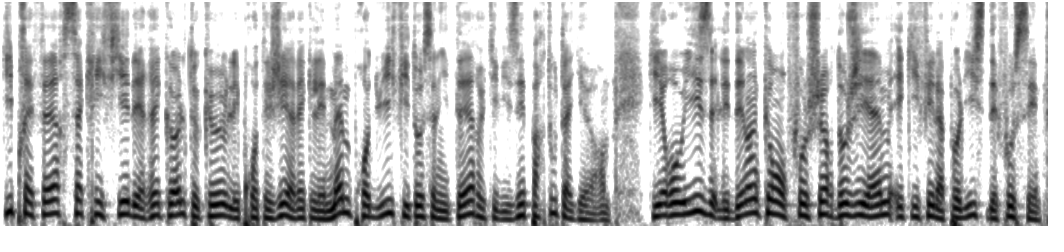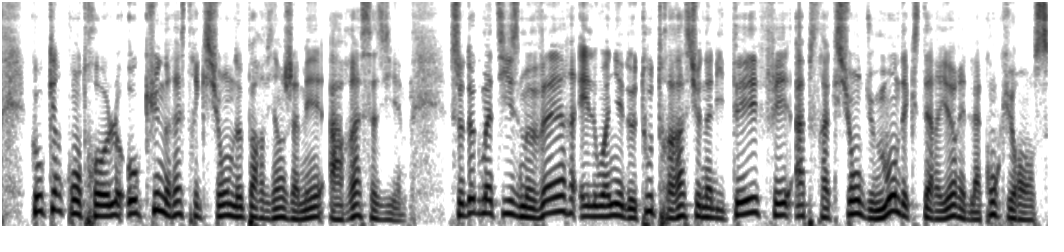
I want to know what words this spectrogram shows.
qui préfère sacrifier des récoltes que les protéger avec les mêmes produits phytosanitaires utilisés partout ailleurs, qui héroïse les délinquants faucheurs d'OGM et qui fait la police des fossés, qu'aucun contrôle, aucune restriction ne parvient jamais à rassasier. Ce dogmatisme vert, éloigné de toute rationalité, fait abstraction du monde extérieur et de la concurrence.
